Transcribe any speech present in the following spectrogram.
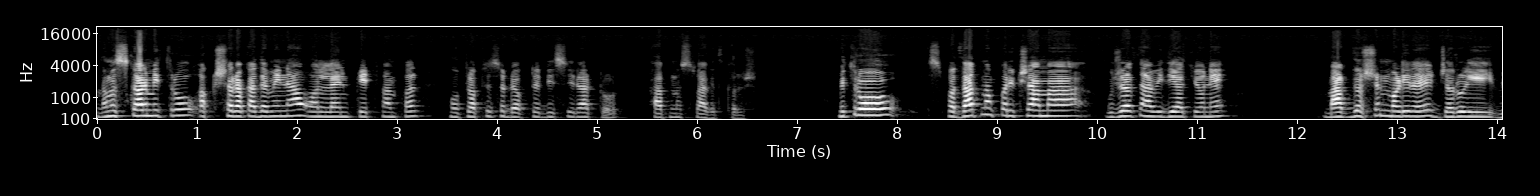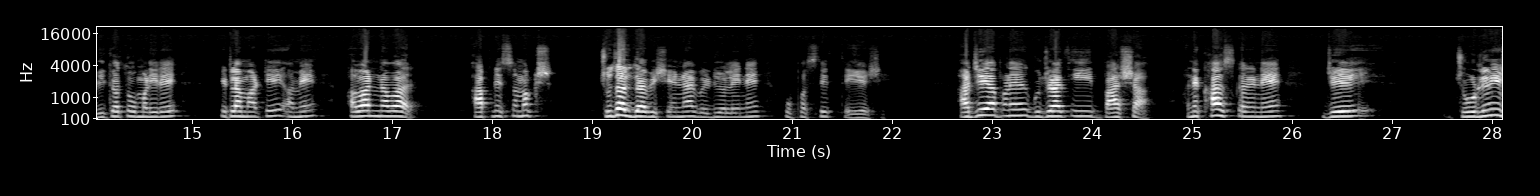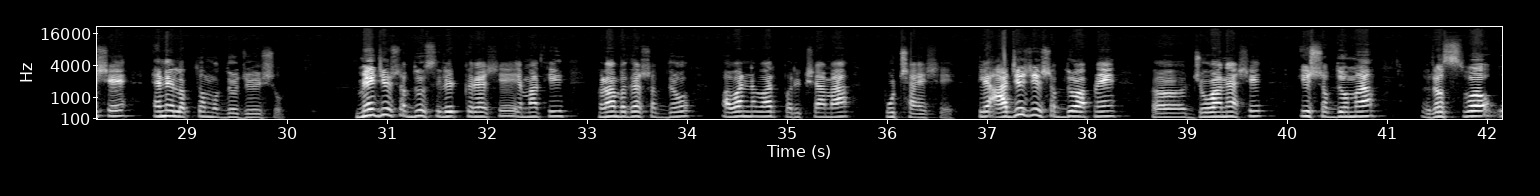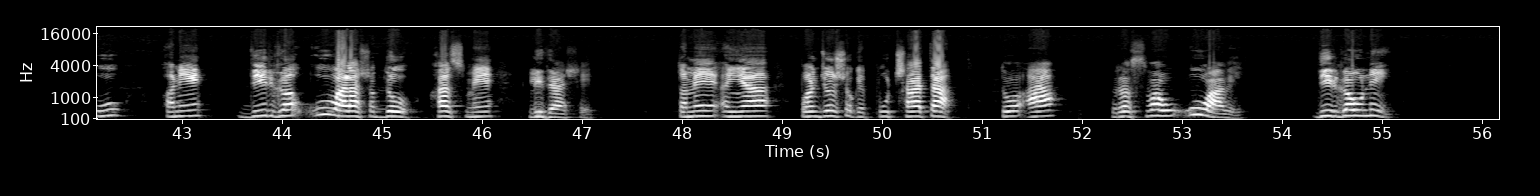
નમસ્કાર મિત્રો, અક્ષર અકાદમીના online platform પર હું professor doctor B C Rathod આપનું સ્વાગત કરું છું. મિત્રો, સ્પર્ધાત્મક પરીક્ષામાં ગુજરાતના વિદ્યાર્થીઓને માર્ગદર્શન મળી રહે, જરૂરી વિગતો મળી રહે, એટલા માટે અમે અવારનવાર આપની સમક્ષ જુદા જુદા વિષયના વીડિયો લઈને ઉપસ્થિત થઈએ છીએ. આજે આપણે ગુજરાતી ભાષા અને ખાસ કરીને જે જોડણી છે, એને લગતો મુદ્દો જોઈશું. મેં જે શબ્દો સિલેક્ટ કર્યા છે, એમાંથી ઘણા બધા શબ્દો અવારનવાર પરીક્ષામાં પૂછાય છે. એટલે આજે જે શબ્દો આપણે જોવાના છે, એ શબ્દોમાં રસ્વ ઉ અને દીર્ઘ ઉવાળા શબ્દો ખાસ મેં લીધા છે. તમે અહીંયા પણ જોશો કે પૂછાતા તો આ રસ્વ ઉ આવે, દીર્ઘ નહીં.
